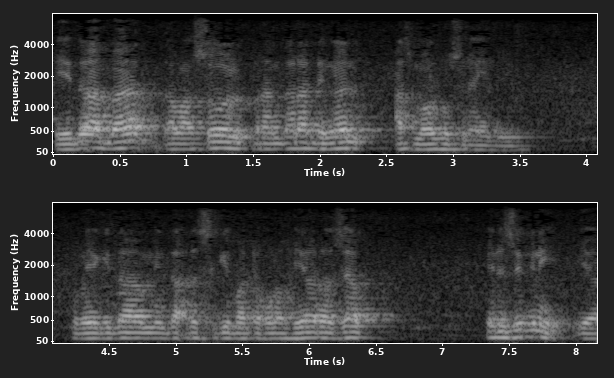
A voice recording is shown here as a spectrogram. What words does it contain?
Yaitu apa? Tawasul perantara dengan Asmaul Husna ini. Supaya kita minta rezeki pada Allah ya Razak. Ya rezeki ini ya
